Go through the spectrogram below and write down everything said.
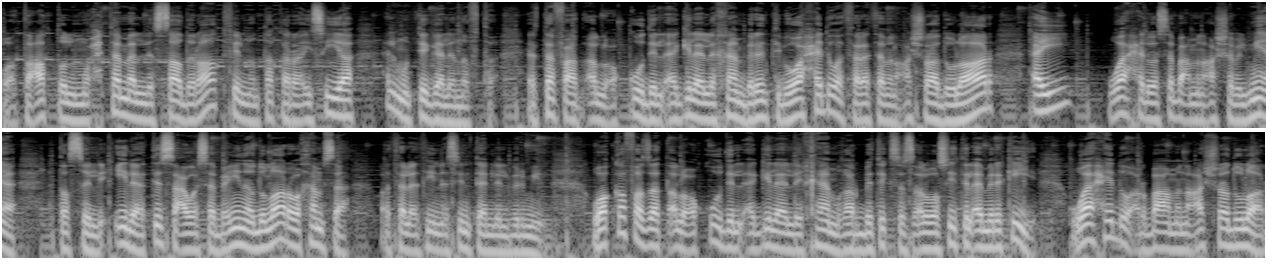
وتعطل محتمل للصادرات في المنطقة الرئيسية المنتجة للنفط. ارتفعت العقود الآجلة لخام برنت بواحد وثلاثة من عشرة دولار أي 1.7% لتصل إلى 79 دولار و35 سنتا للبرميل. وقفزت العقود الأجلة لخام غرب تكساس الوسيط الأمريكي 1.4 دولار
